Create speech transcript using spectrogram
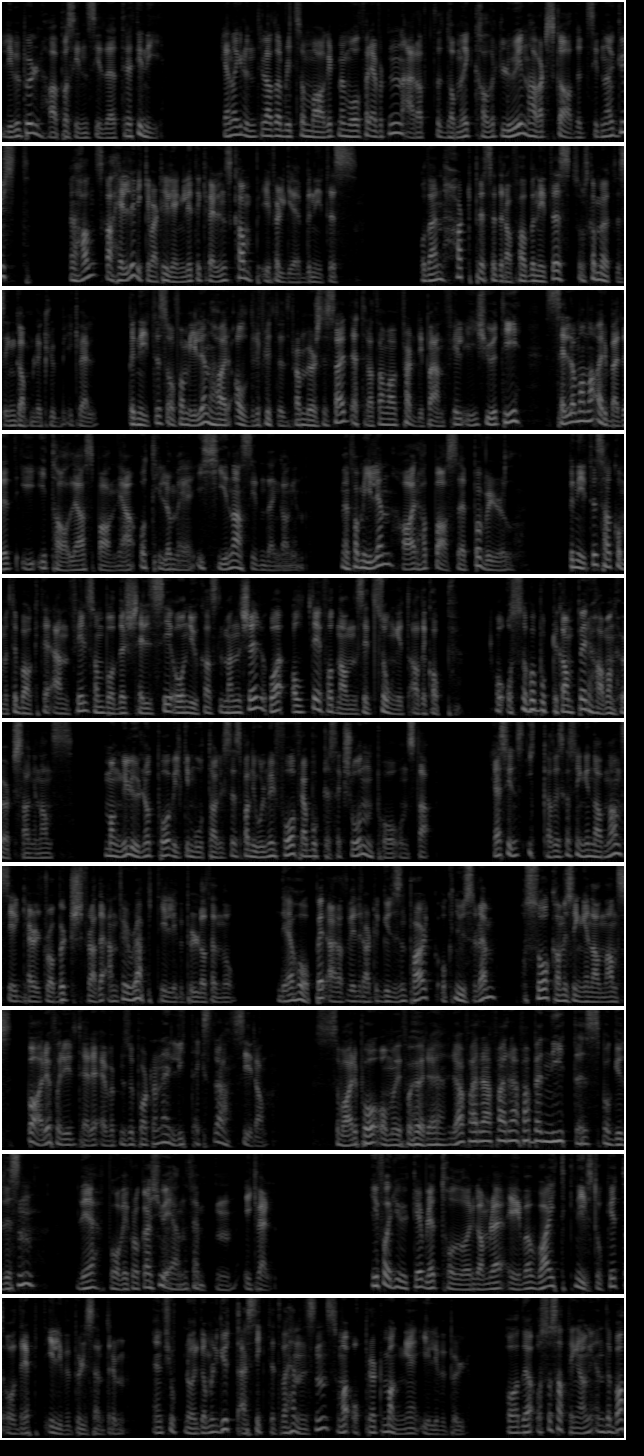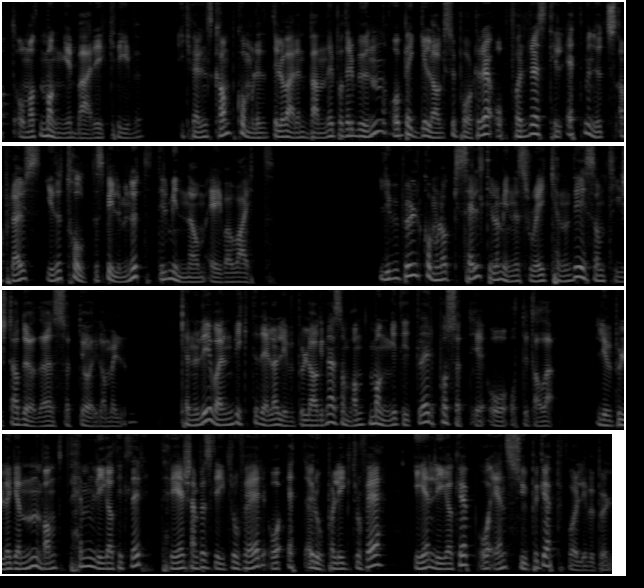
Liverpool har på sin side 39. En av grunnene til at det har blitt så magert med mål for Everton, er at Dominic Calvert-Lewin har vært skadet siden august, men han skal heller ikke være tilgjengelig til kveldens kamp, ifølge Benitez. Og det er en hardt presset Rafael Benitez som skal møte sin gamle klubb i kveld. Benitez og familien har aldri flyttet fra Mercyside etter at han var ferdig på Anfield i 2010, selv om han har arbeidet i Italia, Spania og til og med i Kina siden den gangen. Men familien har hatt base på Wirral. Benitez har kommet tilbake til Anfield som både Chelsea- og Newcastle-manager, og har alltid fått navnet sitt sunget av The Cop. Og også på bortekamper har man hørt sangen hans. Mange lurer nok på hvilken mottakelse spanjolen vil få fra borteseksjonen på onsdag. Jeg synes ikke at vi skal synge navnet hans, sier Gareth Roberts fra The Anfield Rap til liverpool.no. Det jeg håper er at vi drar til Goodison Park og knuser dem, og så kan vi synge navnet hans, bare for å irritere Everton-supporterne litt ekstra, sier han. Svaret på om vi får høre Rafa Rafa Rafa Benitez på Goodison, det får vi klokka 21.15 i kveld. I forrige uke ble tolv år gamle Ava White knivstukket og drept i Liverpool sentrum. En 14 år gammel gutt er siktet for hendelsen, som har opprørt mange i Liverpool. Og det har også satt i gang en debatt om at mange bærer kniv. I kveldens kamp kommer det til å være en banner på tribunen, og begge lags supportere oppfordres til ett minutts applaus i det tolvte spilleminutt til minne om Ava White. Liverpool kommer nok selv til å minnes Ray Kennedy, som tirsdag døde 70 år gammel. Kennedy var en viktig del av Liverpool-lagene som vant mange titler på 70- og 80-tallet. Liverpool-legenden vant fem ligatitler, tre Champions League-trofeer og ett Europaliga-trofé, én ligacup og en supercup for Liverpool.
